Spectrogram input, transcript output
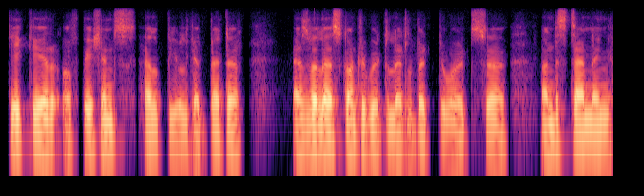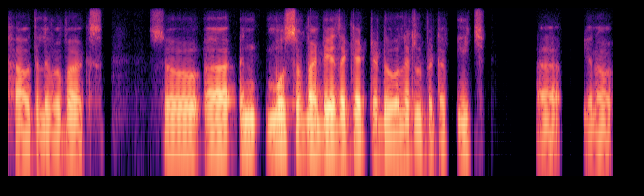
take care of patients, help people get better, as well as contribute a little bit towards uh, understanding how the liver works. So, uh, in most of my days, I get to do a little bit of each. Uh, you know,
